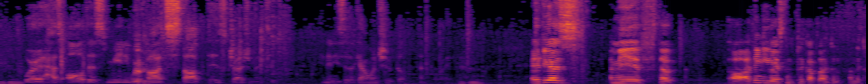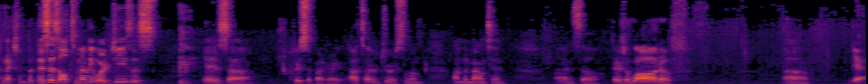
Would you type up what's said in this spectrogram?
Mm-hmm. where it has all this meaning where God stopped His judgment, and then He says, "Okay, I want you to build a temple." Right? And if you guys, I mean, if the, uh, I think you guys can pick up on, on the connection, but this is ultimately where Jesus is uh, crucified, right? Outside of Jerusalem on the mountain. And so there's a lot of, uh, yeah,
